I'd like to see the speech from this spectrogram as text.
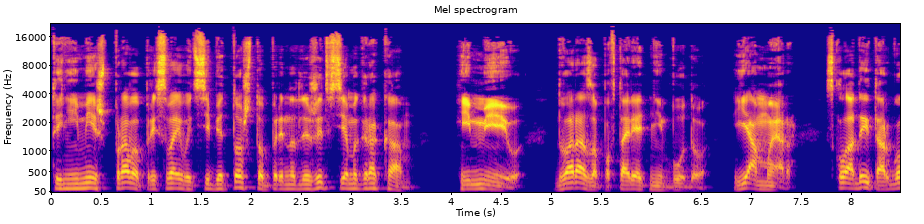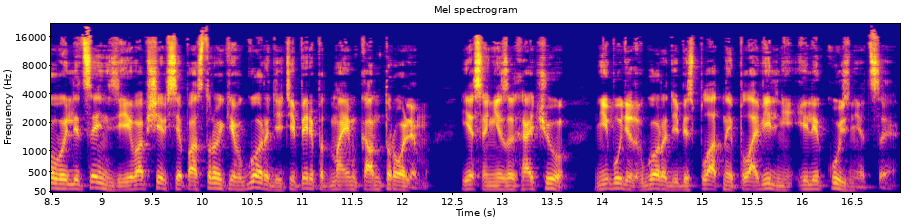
«Ты не имеешь права присваивать себе то, что принадлежит всем игрокам». «Имею. Два раза повторять не буду. Я мэр. Склады, торговые лицензии и вообще все постройки в городе теперь под моим контролем. Если не захочу, не будет в городе бесплатной плавильни или кузницы.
